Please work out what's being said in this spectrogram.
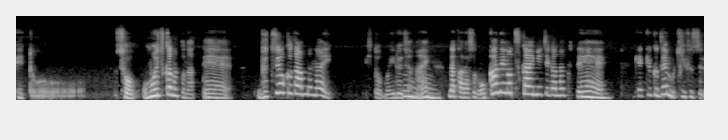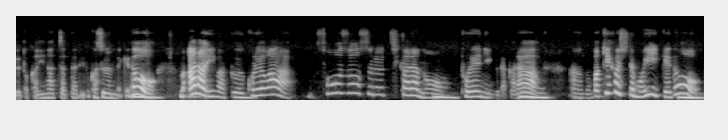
えっとそう思いつかなくなって、物欲があんまない人もいるじゃない、うん。だからそのお金の使い道がなくて、うん結局全部寄付するとかになっちゃったりとかするんだけど、うん。まあ、アラン曰く、うん。これは想像する力うのん。トレーニングだから、うん。あのまあ、寄付してもいいけど、うん。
